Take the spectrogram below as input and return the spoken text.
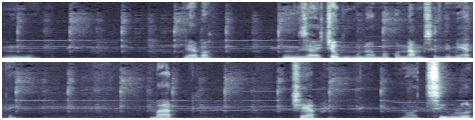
Ừ. đẹp không? Giải chung của nó mà có 5 cm này bát chép nó xíu luôn.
